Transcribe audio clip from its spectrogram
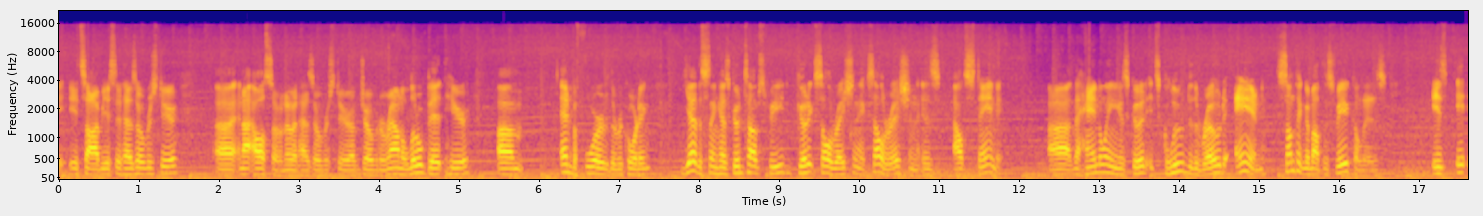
It's obvious it has oversteer. Uh, and I also know it has oversteer. I've drove it around a little bit here um, and before the recording. Yeah, this thing has good top speed, good acceleration. The acceleration is outstanding. Uh, the handling is good. It's glued to the road, and something about this vehicle is, is it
